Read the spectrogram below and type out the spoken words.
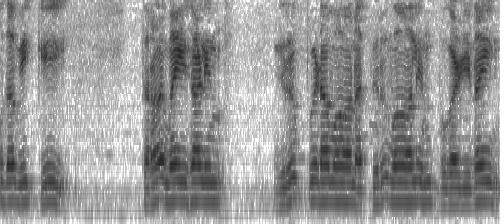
உதவிக்கு திறமைகளின் இருப்பிடமான திருமாலின் புகழினை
